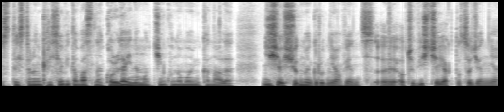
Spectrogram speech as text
z tej strony Chrisio, witam was na kolejnym odcinku na moim kanale. Dzisiaj 7 grudnia, więc y, oczywiście jak to codziennie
